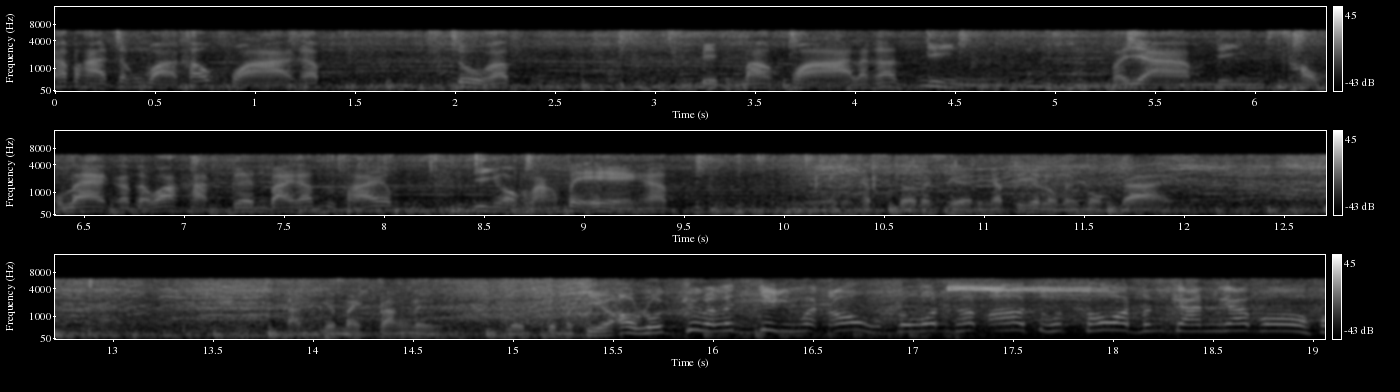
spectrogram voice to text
ครับหาจังหวะเข้าขวาครับ ดูครับ บิดมาขวาแล้วก็ยิงพยายามยิงเสาแรกครับแต่ว่าหักเกินไปครับสุดท้ายยิงออกหลังไปเองครับนี่ครับตัวตะเคียนครับที่จะลงไปหมงได้ ขึ้นมาอีกครั้งหนึ่งหลุดขึ้นมาคิโอเอาหลุดขึ้นมาแล้วยิงมันเอ้าโดนครับเอาจุดโทษเหมือนกันครับโอ้โห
